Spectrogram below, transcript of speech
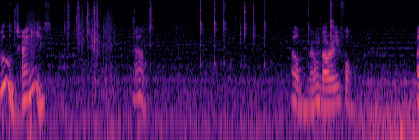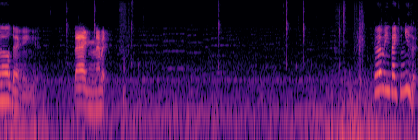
Ooh, Chinese. Oh. Oh, that one's already full. Oh, dang it. Dang nabbit. That means I can use it.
